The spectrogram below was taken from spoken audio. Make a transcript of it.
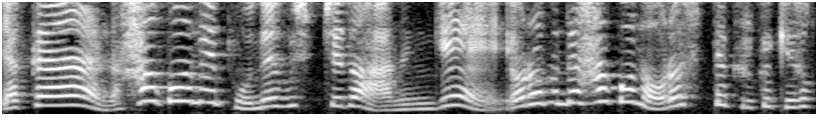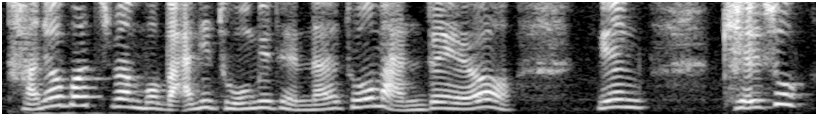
약간 학원에 보내고 싶지도 않은 게 여러분들 학원 어렸을 때 그렇게 계속 다녀봤지만 뭐 많이 도움이 됐나요? 도움 안 돼요. 그냥 계속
